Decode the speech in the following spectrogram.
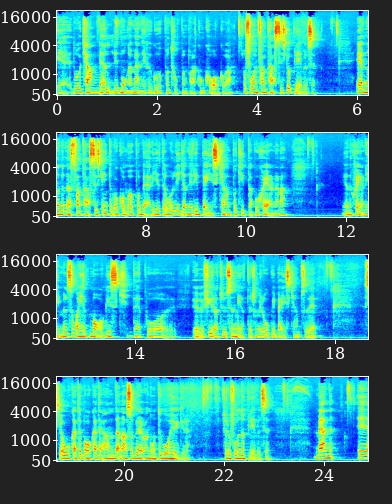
eh, då kan väldigt många människor gå upp på toppen på Aconcagua och få en fantastisk upplevelse. Även om det mest fantastiska inte var att komma upp på berget, det var att ligga nere i basecamp och titta på stjärnorna. En stjärnhimmel som var helt magisk där på eh, över 4000 meter som vi låg i basecamp. Så det, ska jag åka tillbaka till Anderna så behöver jag nog inte gå högre för att få en upplevelse. Men eh,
